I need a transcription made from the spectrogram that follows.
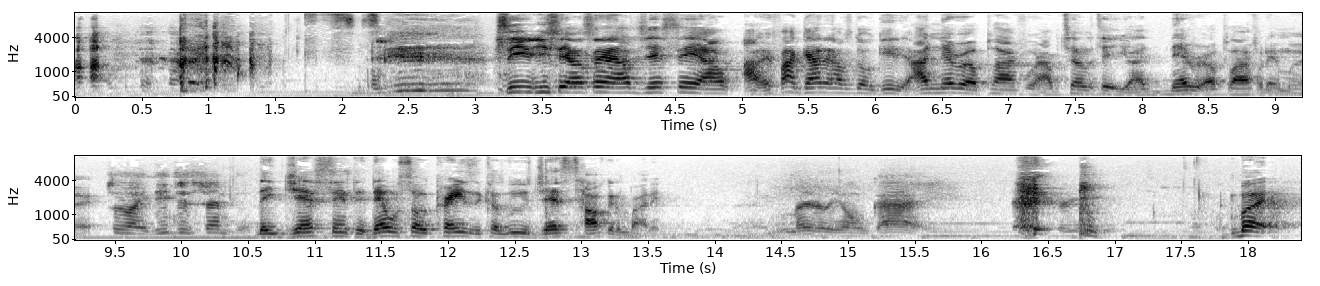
see, you see what I'm saying? I was just said, I, I, if I got it, I was gonna get it. I never applied for it. I'm telling tell you, I never applied for that mud. so like they just sent it. They just sent it. That was so crazy because we was just talking about it. Literally on God. But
